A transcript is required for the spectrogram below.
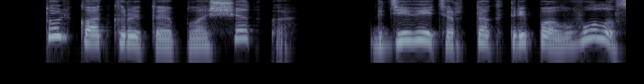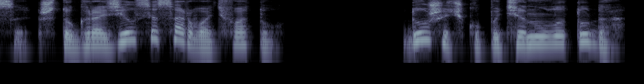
— только открытая площадка, где ветер так трепал волосы, что грозился сорвать фату. Душечку потянуло туда.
